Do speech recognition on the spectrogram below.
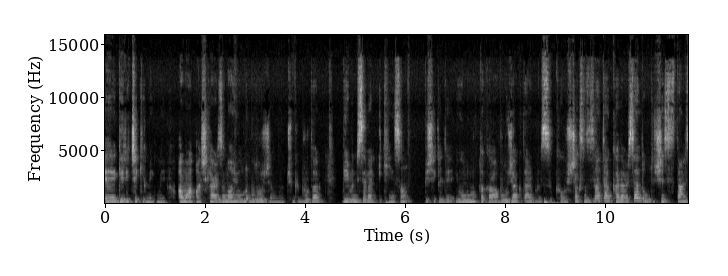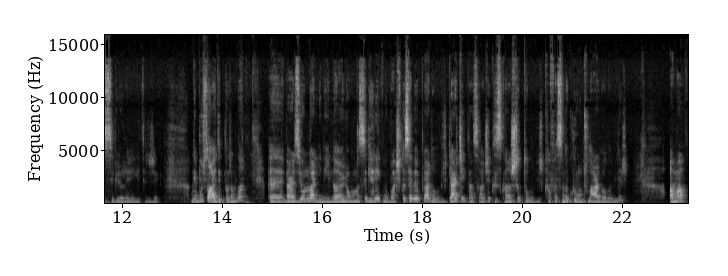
geri çekilmek mi? Ama aşk her zaman yolunu bulur canlar. Çünkü burada birbirini seven iki insan bir şekilde yolunu mutlaka bulacaklar burası. Kavuşacaksınız. Zaten kadersel de olduğu için sistem de sizi bir araya getirecek. Hani bu saydıklarımda e, versiyonlar yine illa öyle olması gerekmiyor. Başka sebepler de olabilir. Gerçekten sadece kıskançlık da olabilir. Kafasında kuruntular da olabilir. Ama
